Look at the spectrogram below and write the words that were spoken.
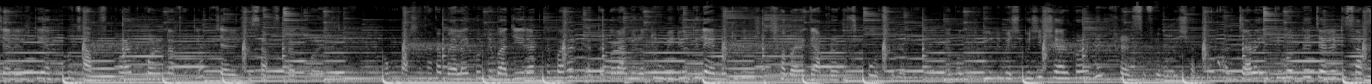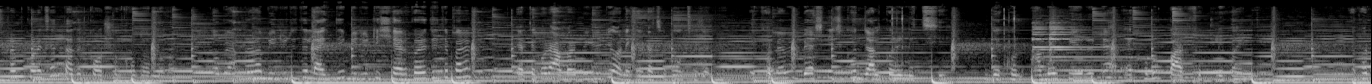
চ্যানেলটি এখনও সাবস্ক্রাইব করে না থাকলে চ্যানেলটি সাবস্ক্রাইব করে দিন এবং পাশে থাকা বেল আইকনটি বাজিয়ে রাখতে পারেন, এতে করে আমি নতুন ভিডিও দিলে নোটিফিকেশন সবার আগে আপনার কাছে পৌঁছে যাবে। এবং ভিডিওটি বেশি বেশি শেয়ার করে দিন ফ্রেন্ডস ফ্যামিলির সাথে। আর যারা ইতিমধ্যে চ্যানেলটি সাবস্ক্রাইব করেছেন, তাদেরকে অসংখ্য ধন্যবাদ। তবে আপনারা ভিডিওটিতে লাইক দিয়ে ভিডিওটি শেয়ার করে দিতে পারেন, এতে করে আমার ভিডিওটি অনেকের কাছে পৌঁছে যাবে। এখানে আমি বেশ কিছুক্ষণ জাল করে নিচ্ছি। দেখুন, আমের পিউরিটা এখনও পারফেক্টলি হয়নি। এখন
